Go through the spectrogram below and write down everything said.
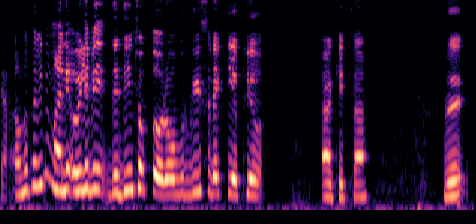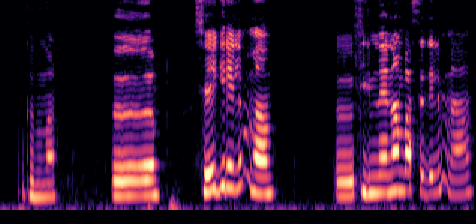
yani anlatabildim mi? Hani öyle bir dediğin çok doğru. O vurguyu sürekli yapıyor erkekler ve kadınlar. Ee, şeye girelim mi? Ee, filmlerinden bahsedelim mi?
